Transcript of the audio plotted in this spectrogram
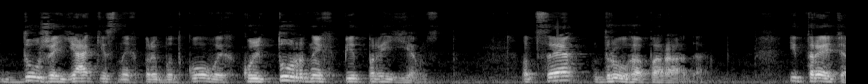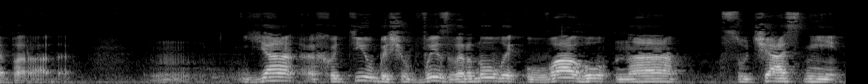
дуже якісних прибуткових культурних підприємств. Оце друга парада. І третя парада. Я хотів би, щоб ви звернули увагу на сучасні,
